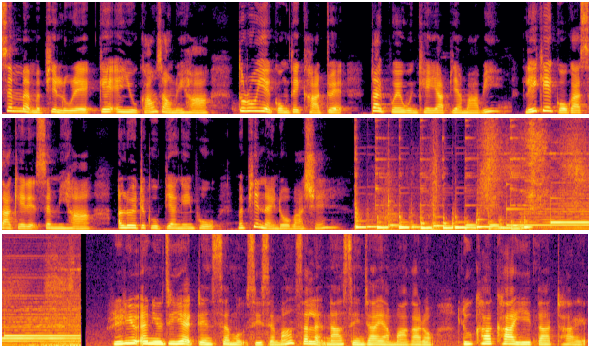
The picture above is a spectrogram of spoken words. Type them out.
စစ်မှတ်မဖြစ်လို့တဲ့ KNU ခေါင်းဆောင်တွေဟာသူတို့ရဲ့ဂုံတိတ်ခါအတွက်တိုက်ပွဲဝင်ခဲ့ရပြန်ပါပြီ။လေးကေကောကစခဲ့တဲ့စက်မီဟာအလွယ်တကူပြန်ငိမ့်ဖို့မဖြစ်နိုင်တော့ပါရှင်။ Radio NUG ရဲ့တင်ဆက်မှုအစီအစဉ်မှာဆက်လက်နားဆင်ကြရမှာကတော့လူခခရေးသားထားတဲ့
